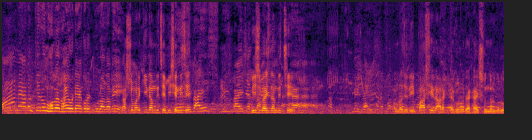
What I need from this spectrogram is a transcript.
দাম এখন কিরম হবে ভাই ওটা এক বলা যাবে? কাস্টমারে কি দাম দিচ্ছে? বিশের নিচে? বিশ বাইশ দাম। দিচ্ছে? হ্যাঁ হ্যাঁ হ্যাঁ। আমরা যদি পাশের আরেকটা গরু দেখাই সুন্দর গরু।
